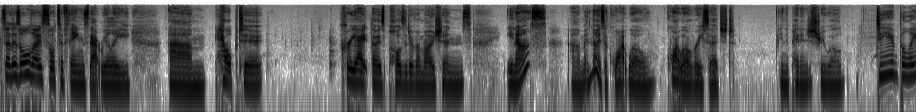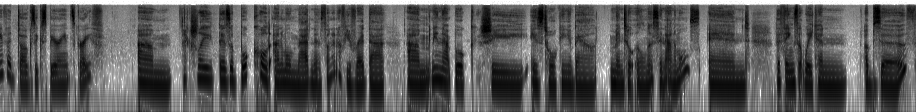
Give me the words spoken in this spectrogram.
so there's all those sorts of things that really um, help to create those positive emotions in us, um, and those are quite well quite well researched in the pet industry world. Do you believe that dogs experience grief? Um, actually, there's a book called Animal Madness. I don't know if you've read that. Um, and in that book, she is talking about mental illness in animals and the things that we can observe.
